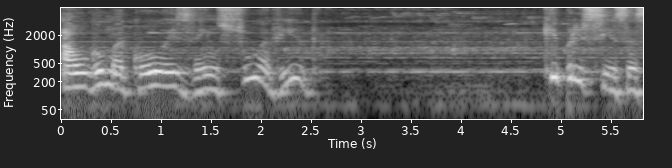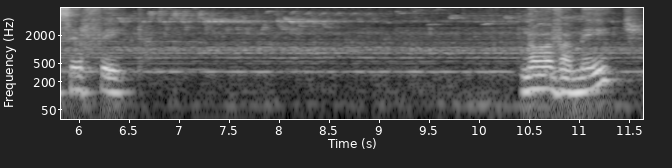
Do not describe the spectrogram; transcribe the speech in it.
alguma coisa em sua vida que precisa ser feita. Novamente,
